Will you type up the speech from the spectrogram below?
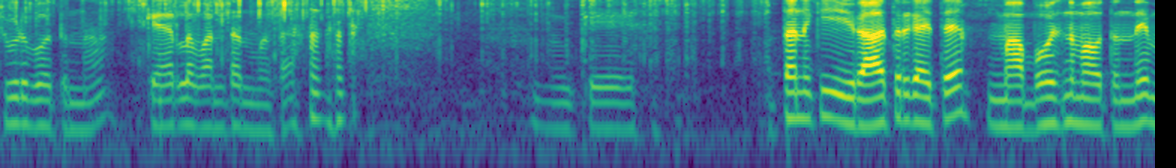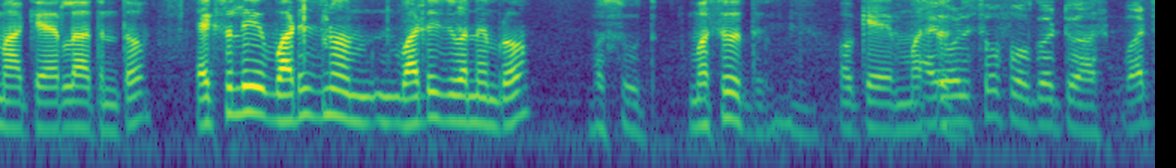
చూడబోతున్నా. కేరళ వంట అనమాట ఓకే. మొత్తానికి ఈ రాత్రికి అయితే మా భోజనం అవుతుంది మా కేరళ అతనితో. Actually what is no what is your name bro Masood. Masood. Okay Masood. To ask what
